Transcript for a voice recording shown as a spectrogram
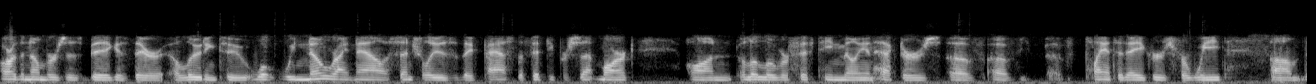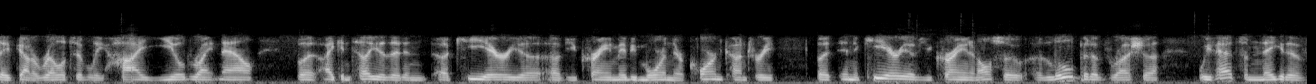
are the numbers as big as they're alluding to. What we know right now essentially is that they've passed the 50% mark on a little over 15 million hectares of, of, of planted acres for wheat. Um, they've got a relatively high yield right now, but I can tell you that in a key area of Ukraine, maybe more in their corn country, but in the key area of Ukraine and also a little bit of Russia, we've had some negative,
